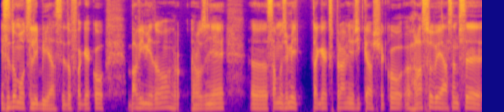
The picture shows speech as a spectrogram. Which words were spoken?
Mně se to moc líbí, já si to fakt jako, baví mě to hrozně. E, samozřejmě, tak jak správně říkáš, jako hlasově, já jsem se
